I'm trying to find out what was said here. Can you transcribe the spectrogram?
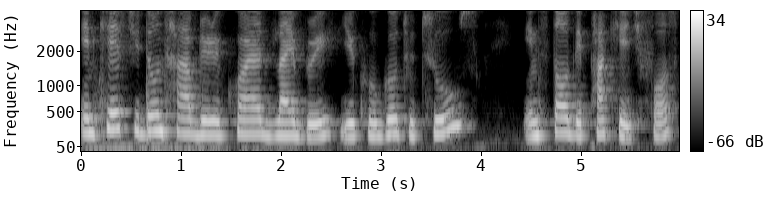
In case you don't have the required library, you could go to tools, install the package first.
